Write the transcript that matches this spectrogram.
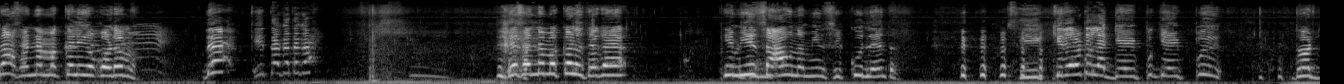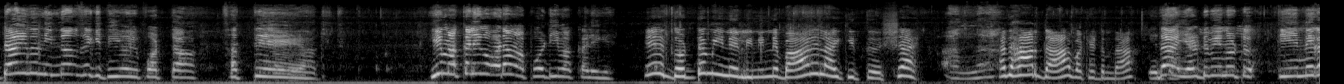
ದಾ ಸಣ್ಣ ಮಕ್ಕಳಿಗೆ ಕೊಡಮ್ಮ. ಸಣ್ಣ ಮಕ್ಕಳು ತಗ. ಈ ಮೀನು ಸಾವು ನಮ್ಮ ಮೀನು ಸಿಕ್ಕುದಿಲ್ಲ ಅಂತ ಸಿಕ್ಕಿದಲ್ಲ ಗೆಪ್ ಗೆಪ್ ದೊಡ್ಡ ಇನ್ನು ನಿನ್ನೊಂದು ಸಿಗಿದೀಯ ಈ ಪೊಟ್ಟ ಸತ್ತೇ ಈ ಮಕ್ಕಳಿಗೆ ಹೊಡಮ ಪೊಡಿ ಮಕ್ಕಳಿಗೆ ಏ ದೊಡ್ಡ ಮೀನಲ್ಲಿ ನಿನ್ನೆ ಬಾರೆಲ್ಲ ಹಾಕಿತ್ತು ಶೇ ಅಲ್ಲ ಅದು ಹಾರ್ದ ಬಕೆಟ್ ಅಂದ ಇದ ಎರಡು ಮೀನು ಉಂಟು ತಿನ್ನಿಗ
